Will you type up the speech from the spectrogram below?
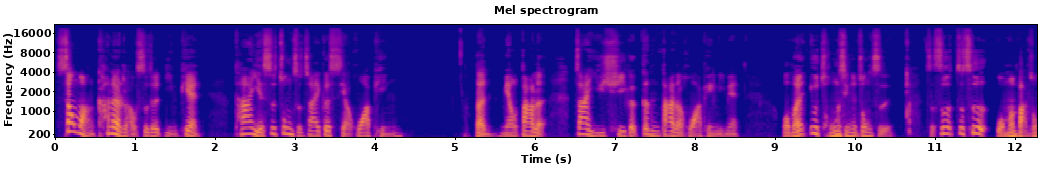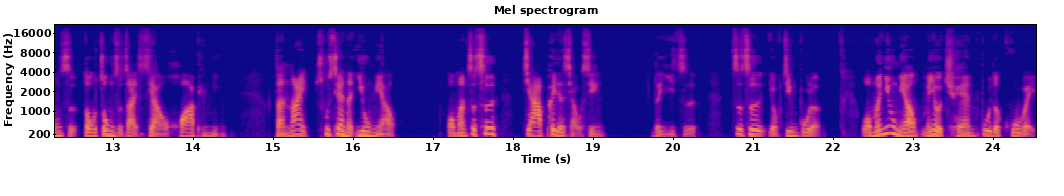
上网看了老师的影片，他也是种植在一个小花瓶，等苗大了再移去一个更大的花瓶里面。我们又重新的种植，只是这次我们把种子都种植在小花瓶里，等待出现了幼苗。我们这次加倍的小心的移植，这次有进步了。我们幼苗没有全部的枯萎。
